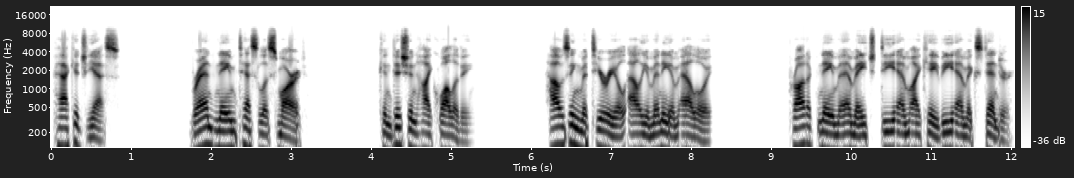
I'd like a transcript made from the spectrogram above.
Package Yes. Brand name Tesla Smart. Condition High Quality. Housing material Aluminium alloy. Product name MHDMI KVM extender.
